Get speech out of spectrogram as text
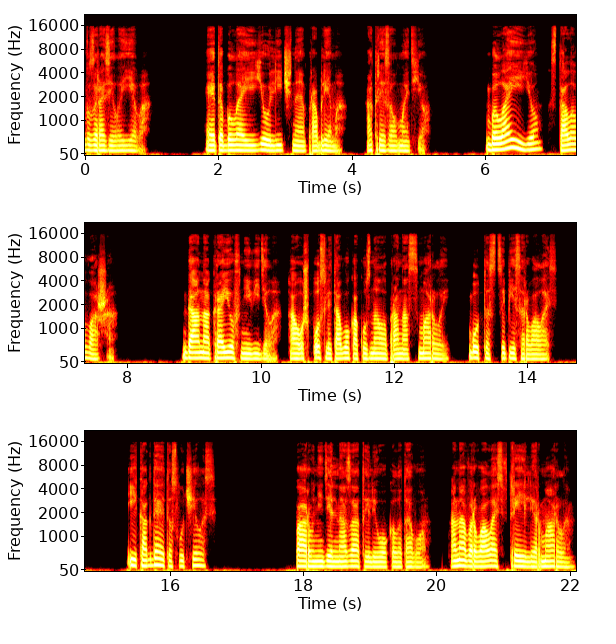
возразила Ева. Это была ее личная проблема, отрезал Мэтью. Была ее, стала ваша. Да она краев не видела, а уж после того, как узнала про нас с Марлой, будто с цепи сорвалась. И когда это случилось? Пару недель назад или около того. Она ворвалась в трейлер Марлы,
